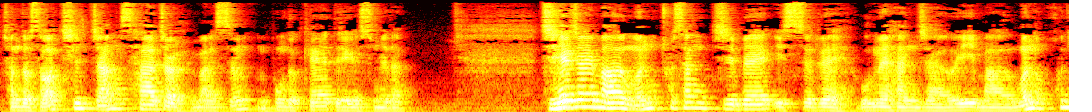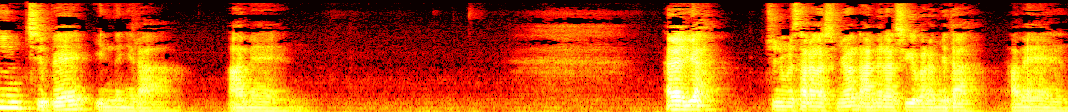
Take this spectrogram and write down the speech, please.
전도서 7장 4절 말씀 봉독해 드리겠습니다. 지혜자의 마음은 초상집에 있으되 우매한 자의 마음은 혼인집에 있느니라. 아멘. 할렐루야. 주님을 사랑하시면 아멘 하시기 바랍니다. 아멘.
